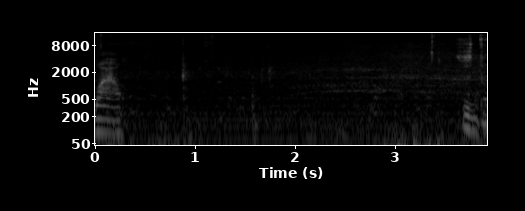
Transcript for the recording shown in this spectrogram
Wow. This is the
